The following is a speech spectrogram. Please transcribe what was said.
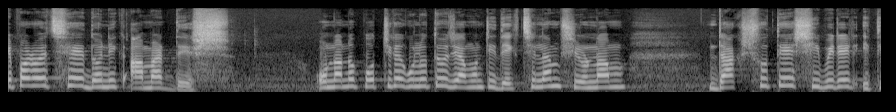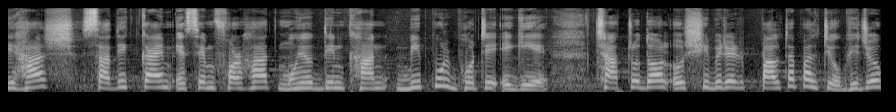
এরপর রয়েছে দৈনিক আমার দেশ। অন্যান্য পত্রিকাগুলোতেও যেমনটি দেখছিলাম, শিরোনাম ডাকসুতে শিবিরের ইতিহাস, সাদিক কায়েম এস এম ফরহাদ, মহিউদ্দিন খান বিপুল ভোটে এগিয়ে। ছাত্রদল ও শিবিরের পাল্টাপাল্টি অভিযোগ,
